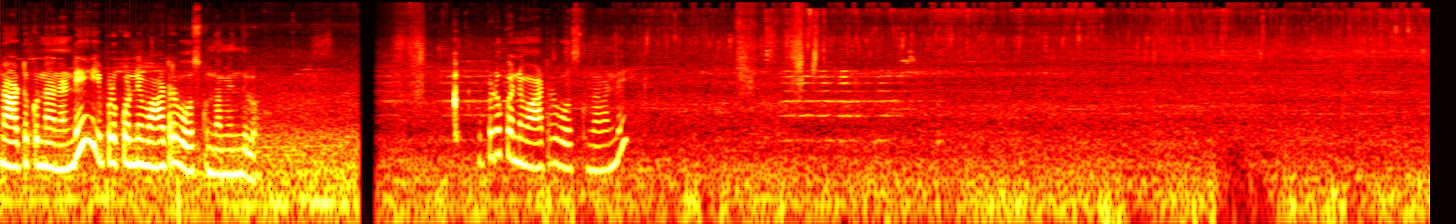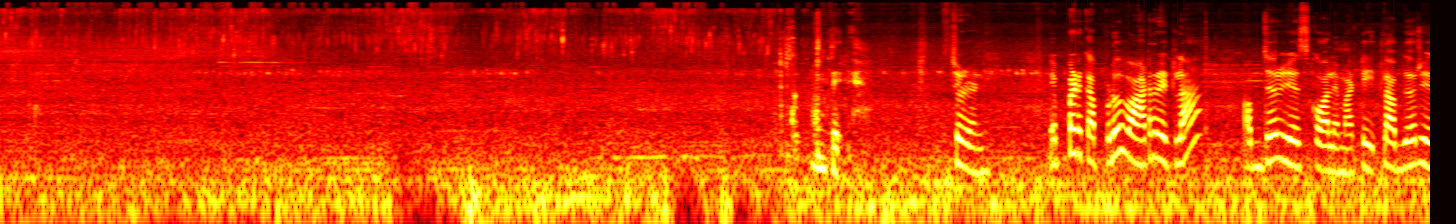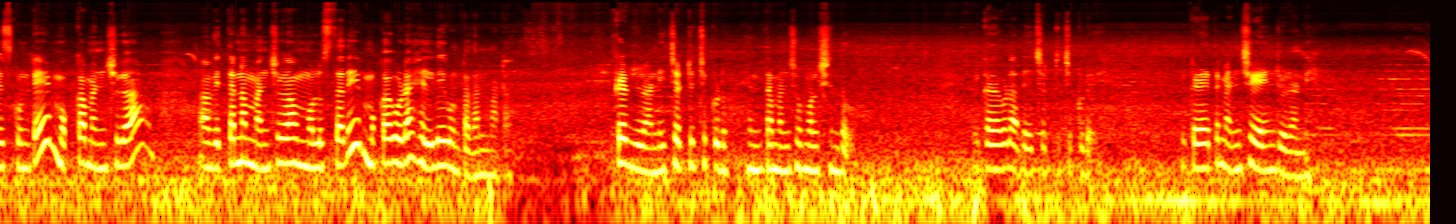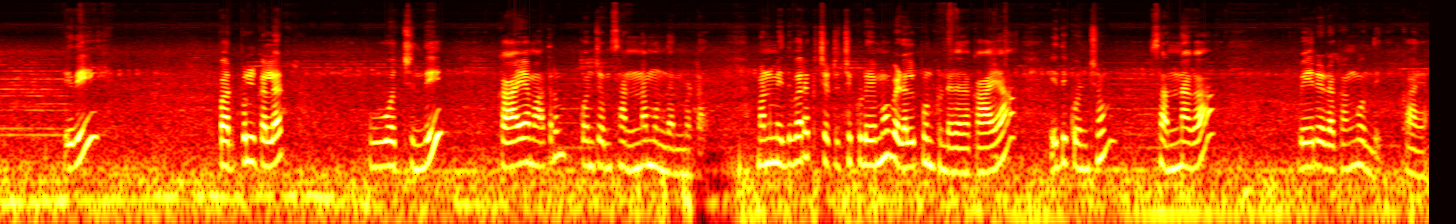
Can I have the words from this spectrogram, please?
నాటుకున్నానండి. ఇప్పుడు కొన్ని వాటర్ పోసుకుందాం ఇందులో. ఇప్పుడు కొన్ని వాటర్ పోసుకుందామండి అంతే చూడండి. ఎప్పటికప్పుడు వాటర్ ఇట్లా అబ్జర్వ్ చేసుకోవాలి మట్టి. ఇట్లా అబ్జర్వ్ చేసుకుంటే మొక్క మంచిగా విత్తనం మంచిగా మొలుస్తుంది మొక్క కూడా హెల్తీగా ఉంటుంది అనమాట ఇక్కడ చూడండి చెట్టు చిక్కుడు ఎంత మంచిగా మొలిచిందో. ఇక్కడ కూడా అదే చెట్టు చిక్కుడే. ఇక్కడైతే మంచిగా ఏం చూడండి. ఇది పర్పుల్ కలర్ పువ్వు వచ్చింది. కాయ మాత్రం కొంచెం సన్నం ఉందన్నమాట. మనం ఇదివరకు చెట్టు చిక్కుడు ఏమో వెడల్పు ఉంటుండే కదా కాయ. ఇది కొంచెం సన్నగా వేరే రకంగా ఉంది కాయ.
